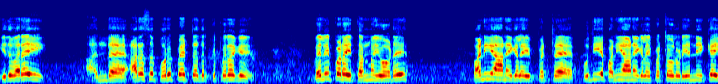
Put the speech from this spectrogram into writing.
இதுவரை அந்த அரசு பொறுப்பேற்றதற்கு பிறகு வெளிப்படை தன்மையோடு பணியானைகளை பெற்ற புதிய பணியானைகளை பெற்றவர்களுடைய எண்ணிக்கை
